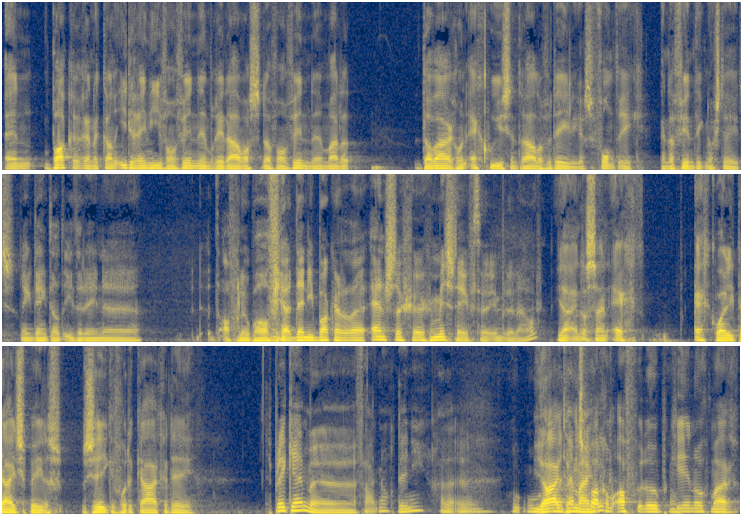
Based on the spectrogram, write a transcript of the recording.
en Bakker. En dan kan iedereen hiervan vinden, in Breda was ze daarvan vinden. Maar dat, dat waren gewoon echt goede centrale verdedigers, vond ik. En dat vind ik nog steeds. Ik denk dat iedereen eh, het afgelopen half jaar Danny Bakker eh, ernstig eh, gemist heeft in Breda. Hoor. Ja, en dat zijn echt, echt kwaliteitsspelers, zeker voor de KKD. Spreek je hem vaak nog, Danny? Ga, hoe, hoe Ja, ik, hem sprak hem afgelopen keer nog, maar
